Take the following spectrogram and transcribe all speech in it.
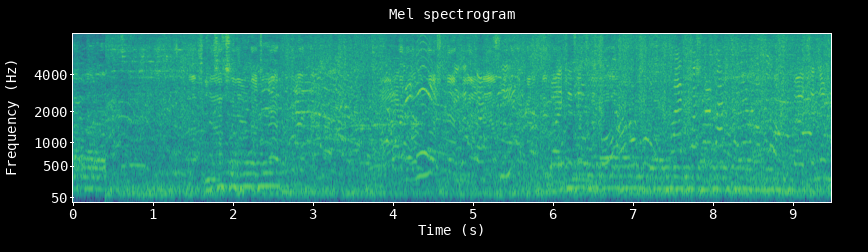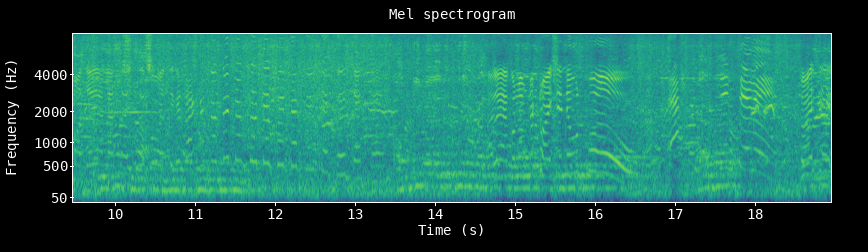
আপনারা হ্যালো এখন আমরা টয় ট্রেনে উঠবো। Toy train.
